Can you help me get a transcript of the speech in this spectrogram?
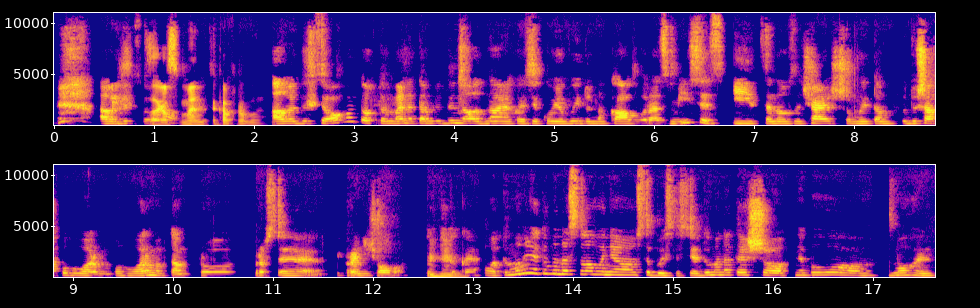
Але до цього Зараз у мене така проблема. але до цього, тобто, в мене там людина одна, якась яку якою я вийду на каву раз в місяць, і це не означає, що ми там по душах поговоримо. Поговоримо там про, про все і про нічого. Тобто Мгм. таке. От тому ну, я думаю на становлення особистості. Я думаю на те, що не було змоги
